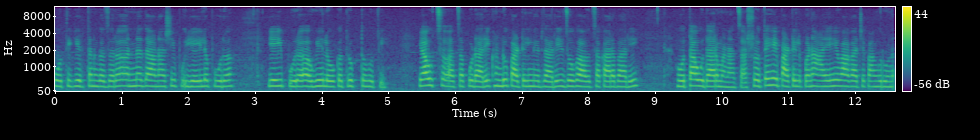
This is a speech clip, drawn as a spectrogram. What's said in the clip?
पोथी कीर्तन गजर अन्नदानाशी येईल पुर येई पुर अवघे लोक तृप्त होती. या उत्सवाचा पुढारी खंडू पाटील निर्धारी जो गावचा कारभारी होता उदार मनाचा. श्रोते हे पाटीलपण आहे हे वाघाचे पांघरुण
